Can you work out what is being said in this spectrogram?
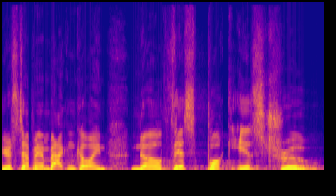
you're stepping back and going, No, this book is true.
